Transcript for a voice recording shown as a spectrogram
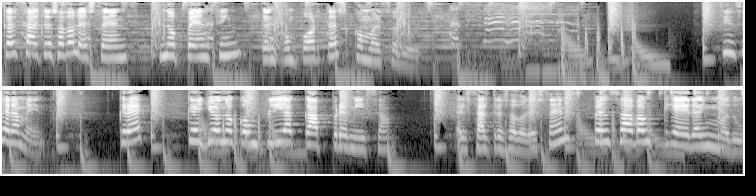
que els altres adolescents no pensin que em comportes com els adults. Sincerament, crec que jo no complia cap premissa. Els altres adolescents pensaven que era immadur,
